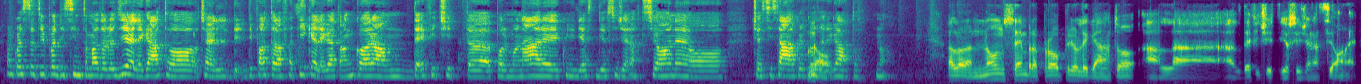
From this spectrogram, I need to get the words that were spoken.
Ma questo tipo di sintomatologia è legato, cioè di, di, fatto la fatica è legata ancora a un deficit eh, polmonare, quindi di, di ossigenazione o cioè si sa a che cosa no. è legato? No. Allora, non sembra proprio legato alla, al deficit di ossigenazione.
